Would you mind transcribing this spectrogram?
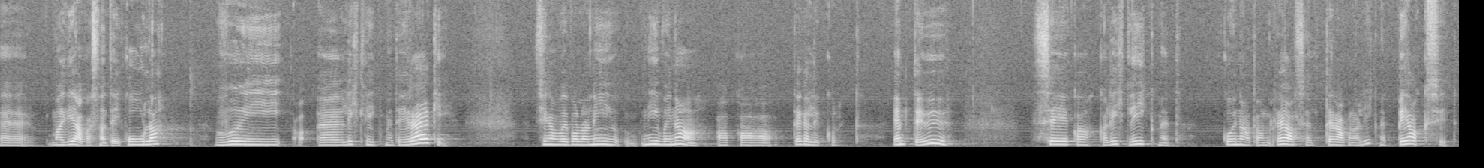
Eh, ma ei tea, kas nad ei kuula või eh, lihtliikmed ei räägi. siin on võib-olla nii, nii või naa, aga tegelikult MTÜ, seega ka lihtliikmed, kui nad on reaalselt erakonna liikmed, peaksid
